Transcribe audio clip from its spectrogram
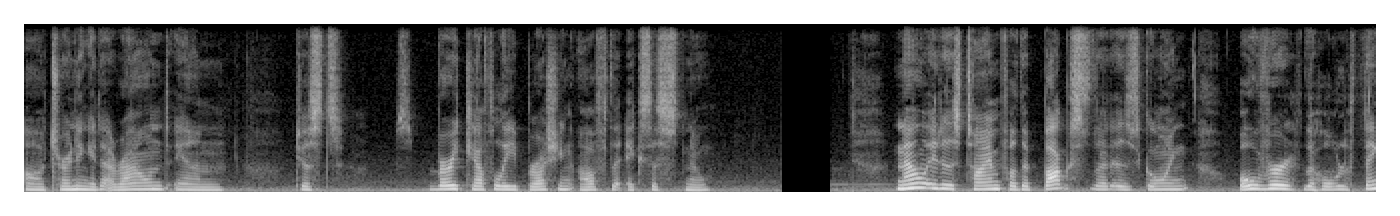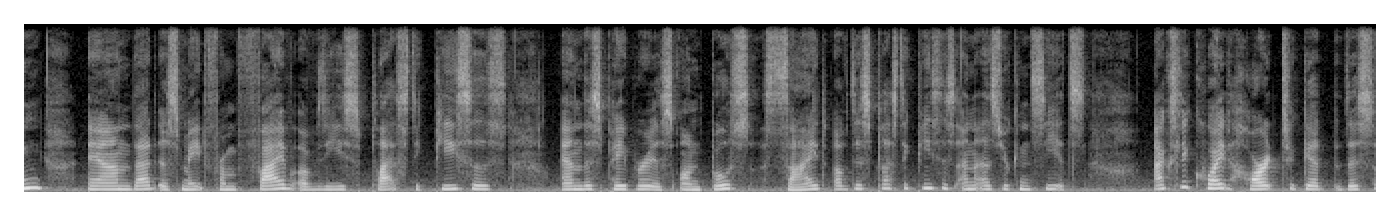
uh, turning it around and just very carefully brushing off the excess snow. Now it is time for the box that is going over the whole thing and that is made from five of these plastic pieces and this paper is on both sides of these plastic pieces and as you can see it's actually quite hard to get this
